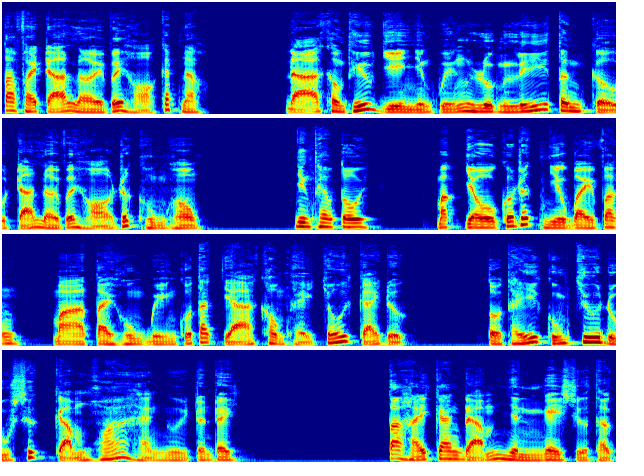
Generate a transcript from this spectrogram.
Ta phải trả lời với họ cách nào? Đã không thiếu gì những quyển luân lý tân cựu trả lời với họ rất hùng hồn. Nhưng theo tôi, mặc dầu có rất nhiều bài văn mà tài hùng biện của tác giả không thể chối cãi được, tôi thấy cũng chưa đủ sức cảm hóa hạng người trên đây. Ta hãy can đảm nhìn ngay sự thật.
